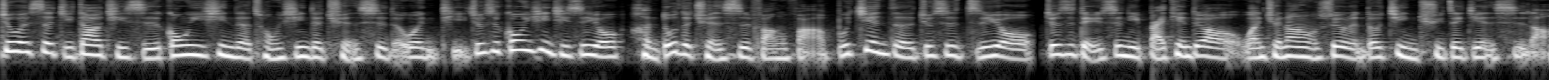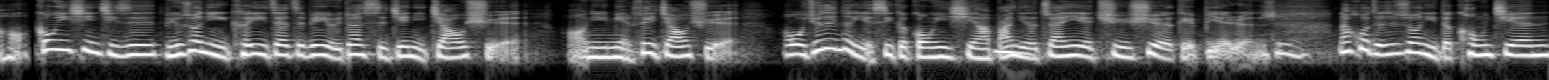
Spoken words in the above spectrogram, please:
就会涉及到其实公益性的重新的诠释的问题，就是公益性其实有很多的诠释方法，不见得就是只有就是等于是你白天都要完全让所有人都进去这件事了，哈，公益性其实比如说你可以在这边有一段时间你教学。哦，你免费教学，我觉得那也是一个公益性啊，把你的专业去 share 给别人。是，那或者是说你的空间，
